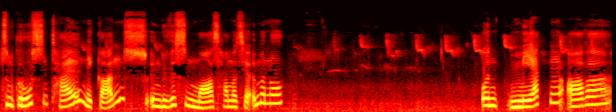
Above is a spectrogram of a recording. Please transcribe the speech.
Zum großen Teil, nicht ganz, in gewissem Maß haben wir es ja immer noch. Und merken aber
